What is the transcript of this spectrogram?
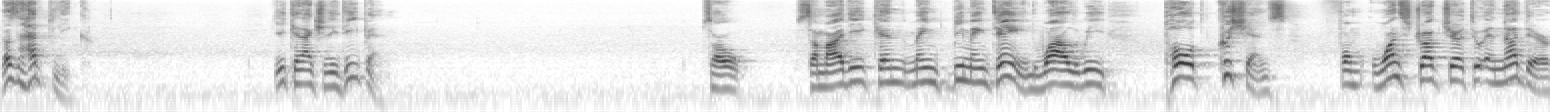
Doesn't have to leak. It can actually deepen. So samadhi can main, be maintained while we pull cushions from one structure to another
